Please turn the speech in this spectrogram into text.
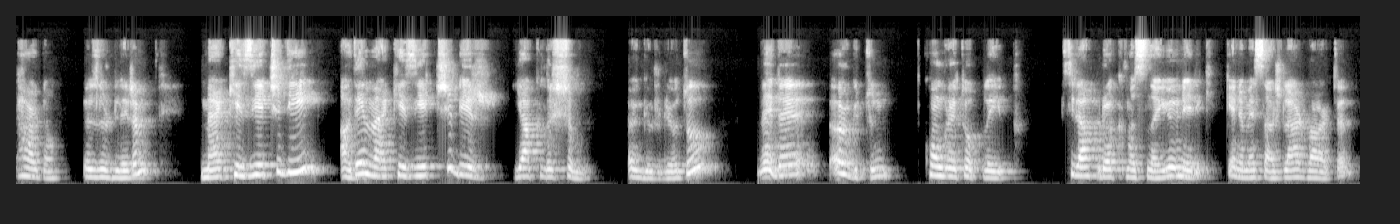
pardon özür dilerim, merkeziyetçi değil, adem merkeziyetçi bir yaklaşım öngörülüyordu ve de örgütün kongre toplayıp silah bırakmasına yönelik gene mesajlar vardı.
